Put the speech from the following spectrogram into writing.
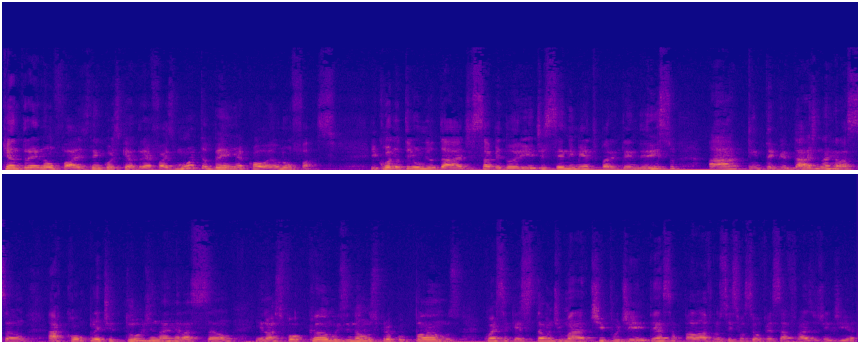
que André não faz, tem coisas que André faz muito bem e a qual eu não faço. E quando eu tenho humildade, sabedoria, discernimento para entender isso, a integridade na relação, a completitude na relação, e nós focamos e não nos preocupamos com essa questão de uma tipo de. Tem essa palavra, não sei se você ouviu essa frase hoje em dia,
